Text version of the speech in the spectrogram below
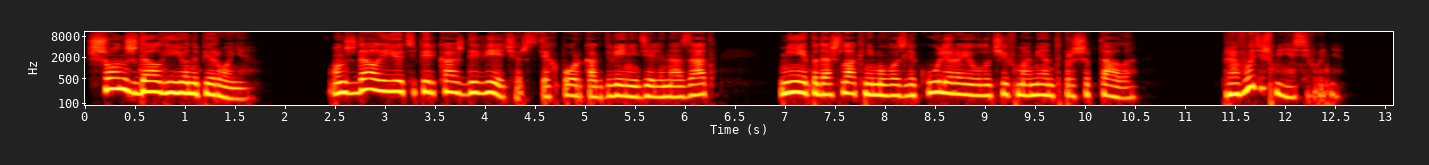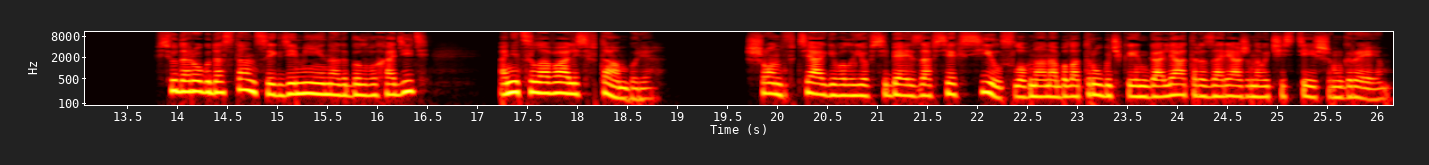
Шон ждал ее на перроне. Он ждал ее теперь каждый вечер, с тех пор, как две недели назад Мия подошла к нему возле кулера и, улучив момент, прошептала «Проводишь меня сегодня?» Всю дорогу до станции, где Мии надо было выходить, они целовались в тамбуре. Шон втягивал ее в себя изо всех сил, словно она была трубочкой ингалятора, заряженного чистейшим Греем.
